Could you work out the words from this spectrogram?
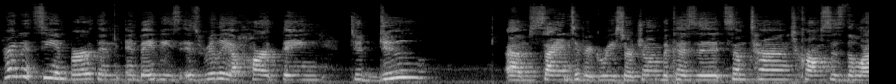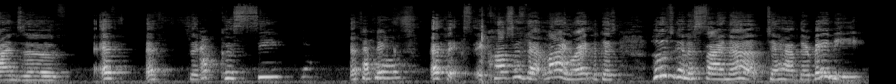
Pregnancy and birth and, and babies is really a hard thing to do um, scientific research on because it sometimes crosses the lines of eth- efficacy, Yeah. ethical? Ethics. ethics. It crosses that line, right? Because who's going to sign up to have their baby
